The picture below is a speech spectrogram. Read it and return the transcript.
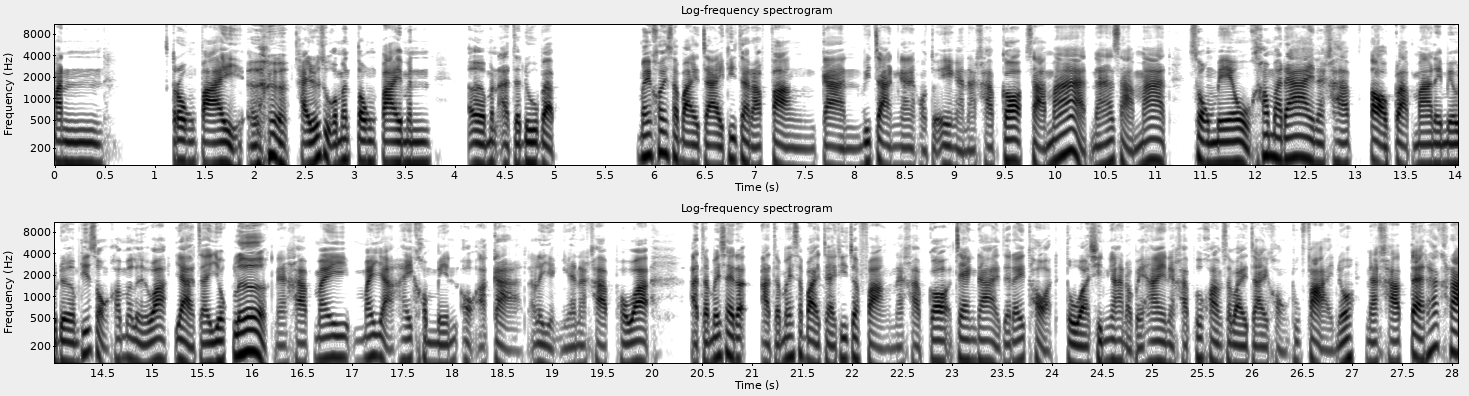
มันตรงไปเออใครรู้สึกว่ามันตรงไปมันเออมันอาจจะดูแบบ ไม่ค่อยสบายใจที่จะรับฟังการวิจารณ์งานของตัวเองอะนะครับ ก็สามารถนะสามารถส่งเมลเข้ามาได้นะครับ ตอบกลับมาในเมลเดิมที่ส่งเข้ามาเลยว่า อยากจะยกเลิกนะครับไม่ไม่อยากให้คอมเมนต์ออกอากาศอะไรอย่างเงี้ยนะครับเพราะว่าอาจจะไม่ใช่อาจจะไม่สบายใจที่จะฟังนะครับ ก็แจ้งได้จะได้ถอดตัวชิ้นงานออกไปให้นะครับ เพื่อความสบายใจของทุกฝ่ายเนาะนะครับ แต่ถ้าใคร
